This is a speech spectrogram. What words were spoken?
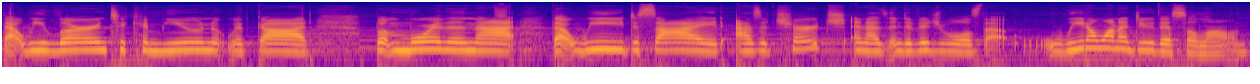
that we learn to commune with God, but more than that, that we decide as a church and as individuals that we don't want to do this alone.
